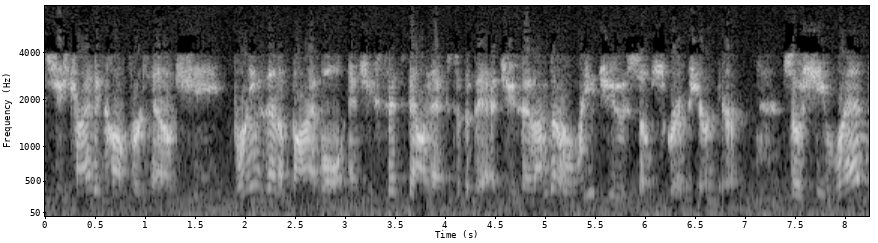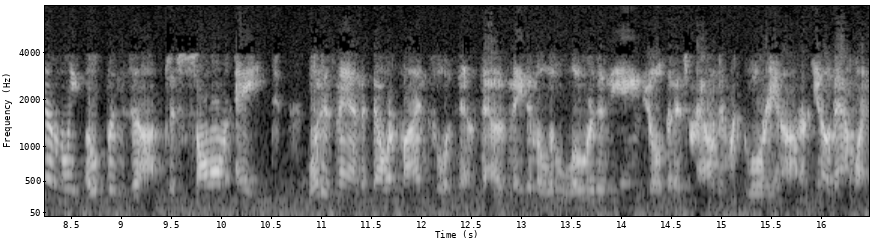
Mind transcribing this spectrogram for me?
She's trying to comfort him. She brings in a Bible and she sits down next to the bed. She says, I'm going to read you some scripture here. So she randomly opens up to Psalm 8. What is man that thou art mindful of him? Thou hast made him a little lower than the angels and has crowned him with glory and honor. You know that one.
